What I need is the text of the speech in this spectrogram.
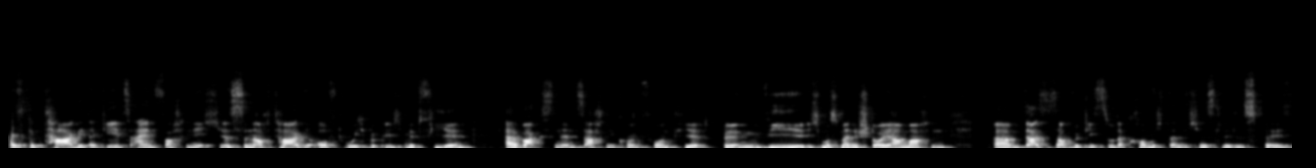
Es gibt Tage, da geht es einfach nicht. Es sind auch Tage oft, wo ich wirklich mit vielen erwachsenen Sachen konfrontiert bin, wie ich muss meine Steuer machen, ähm, da ist es auch wirklich so, da komme ich dann nicht ins Little Space.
